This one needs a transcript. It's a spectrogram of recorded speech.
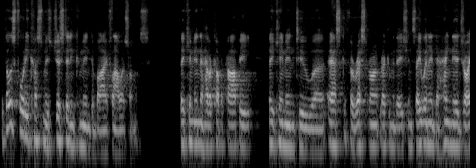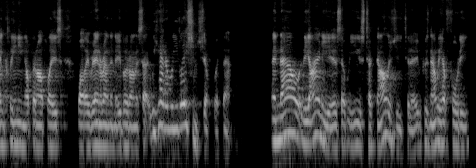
But those 40 customers just didn't come in to buy flowers from us. They came in to have a cup of coffee, they came in to uh, ask for restaurant recommendations. They went in to hang their dry cleaning up in our place while they ran around the neighborhood on the side. We had a relationship with them. And now the irony is that we use technology today because now we have 40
